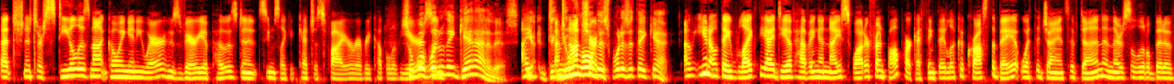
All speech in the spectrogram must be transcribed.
that Schnitzer Steel is not going anywhere, who's very opposed, and it seems like it catches fire every couple of years. So, what, what do they get out of this? I, yeah, doing all sure. this, what is it they get? Oh, you know, they like the idea of having a nice waterfront ballpark. I think they look across the bay at what the Giants have done, and there's a little bit of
